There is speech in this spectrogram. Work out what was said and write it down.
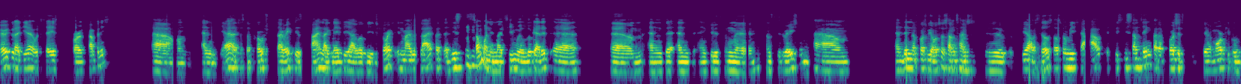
very good idea. I would say for companies. Um, and yeah, just approach directly is fine. Like maybe I will be short in my reply, but at least mm-hmm. someone in my team will look at it uh, um, and uh, and and give it some uh, consideration. Um, and then of course we also sometimes uh, we ourselves also reach out if we see something, but of course it's there are more people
